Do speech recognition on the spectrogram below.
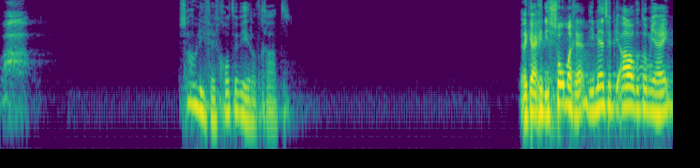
Wauw. Zo lief heeft God de wereld gehad. En dan krijg je die sommigen, die mensen heb je altijd om je heen.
